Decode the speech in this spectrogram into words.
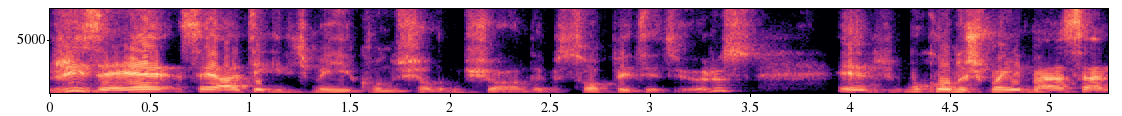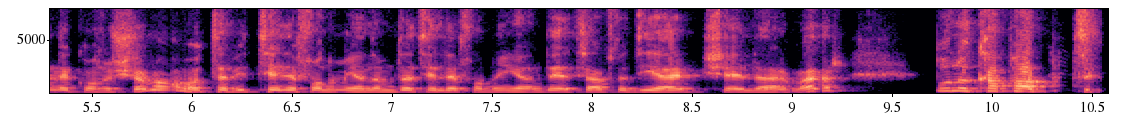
Rize'ye seyahate gitmeyi konuşalım şu anda bir sohbet ediyoruz. Evet, bu konuşmayı ben seninle konuşuyorum ama tabii telefonum yanımda, telefonun yanında etrafta diğer şeyler var. Bunu kapattık.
